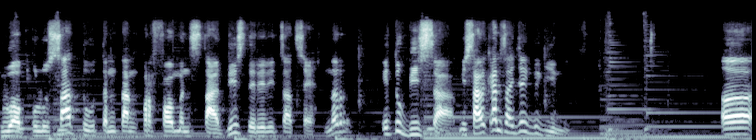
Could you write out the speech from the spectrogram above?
21 tentang performance studies dari Richard Sechner itu bisa. Misalkan saja begini. Uh,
